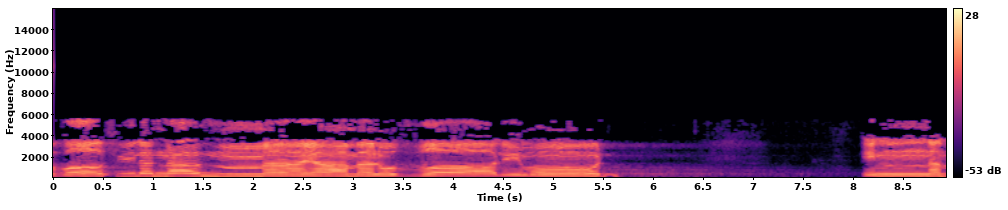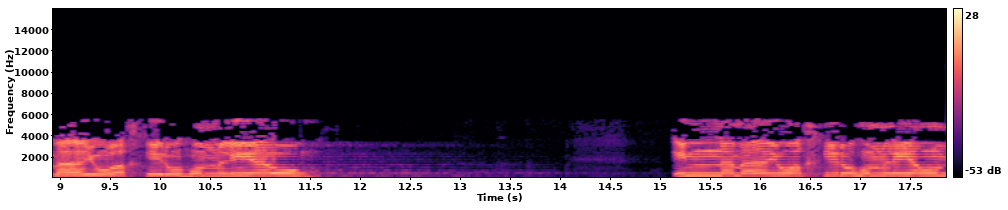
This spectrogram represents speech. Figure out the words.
غافلا عما يعمل الظالمون. إنما يوخرهم ليوم إنما يوخرهم ليوم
